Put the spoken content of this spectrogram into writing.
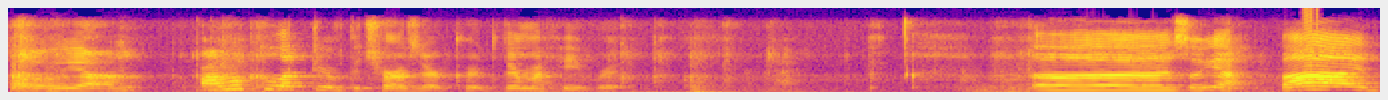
So yeah, I'm a collector of the Charizard cards. They're my favorite. Uh, so yeah, bye.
